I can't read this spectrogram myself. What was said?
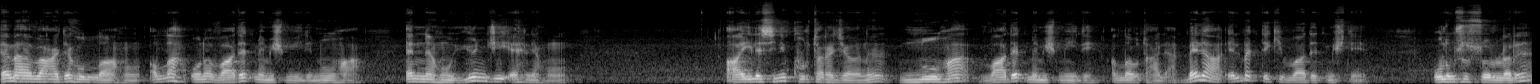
Ema vaadehullahu Allah ona vaat etmemiş miydi Nuh'a? Ennehu yunci ehlehu. ailesini kurtaracağını Nuh'a vaat etmemiş miydi Allahu Teala? Bela elbette ki vaat etmişti. Olumsuz soruları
